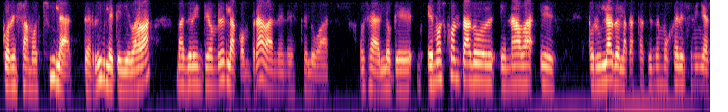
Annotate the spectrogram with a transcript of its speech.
con esa mochila terrible que llevaba, más de 20 hombres la compraban en este lugar. O sea, lo que hemos contado en ABA es, por un lado, la captación de mujeres y niñas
